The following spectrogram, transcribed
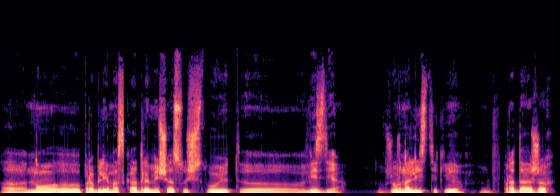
а, но э, проблема с кадрами сейчас существует э, везде в журналистике, в продажах.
